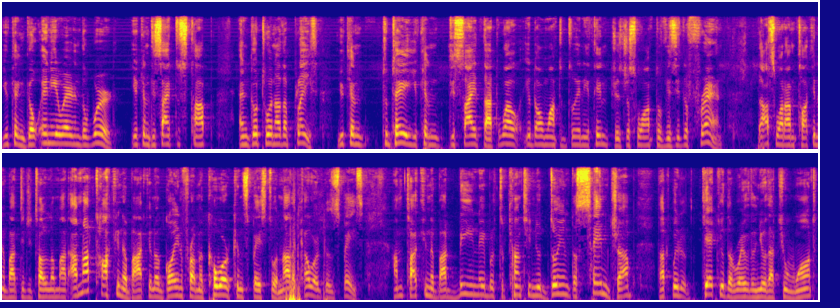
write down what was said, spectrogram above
you can go anywhere in the world. You can decide to stop and go to another place. You can today you can decide that well you don't want to do anything, you just want to visit a friend. That's what I'm talking about digital nomad. I'm not talking about, you know, going from a co-working space to another co-working space. I'm talking about being able to continue doing the same job that will get you the revenue that you want,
